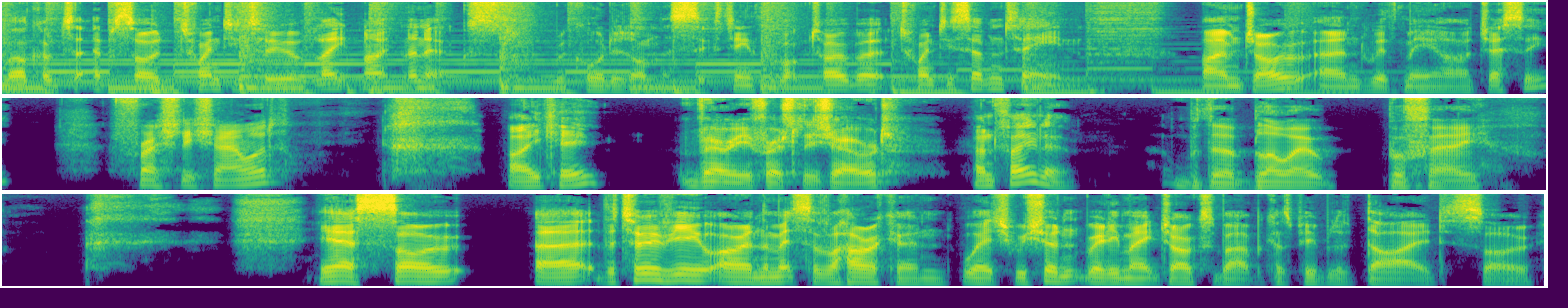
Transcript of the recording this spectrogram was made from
and welcome to episode 22 of Late Night Linux, recorded on the 16th of October 2017. I'm Joe, and with me are Jesse, Freshly showered. Ike, Very freshly showered. and Phelim. with a blowout buffet. Yes, so uh, the two of you are in the midst of a hurricane, which we shouldn't really make jokes about because people have died. So,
